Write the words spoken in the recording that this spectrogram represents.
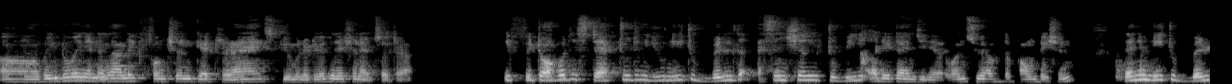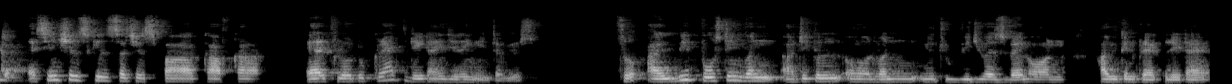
uh, windowing and analytic function, get ranks, cumulative aggregation, etc. If we talk about the step two, then you need to build the essential to be a data engineer. Once you have the foundation, then you need to build essential skills such as Spark, Kafka, Airflow to crack the data engineering interviews. So I'll be posting one article or one YouTube video as well on how you can crack the data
